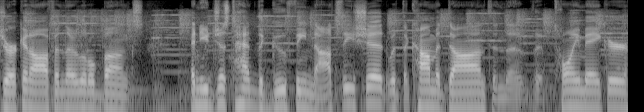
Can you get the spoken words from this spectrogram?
jerking off in their little bunks, and you just had the goofy Nazi shit with the commandant and the, the toy maker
